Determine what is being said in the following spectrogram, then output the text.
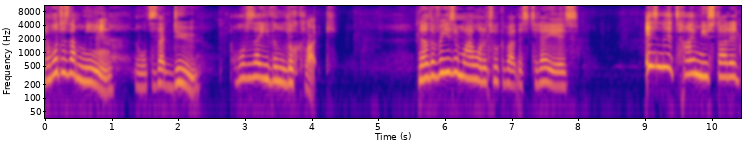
Now, what does that mean? And what does that do? What does that even look like? Now, the reason why I want to talk about this today is isn't it time you started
